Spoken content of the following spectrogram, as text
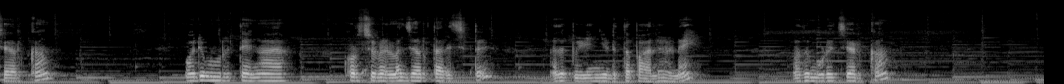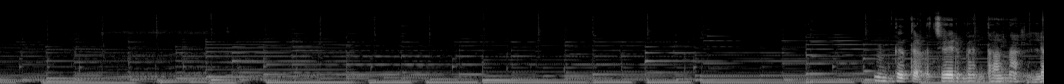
ചേർക്കാം. ഒരു മുറി തേങ്ങ കുറച്ച് വെള്ളം ചേർത്ത് അരച്ചിട്ട് അത് പിഴിഞ്ഞെടുത്ത പാലാണേ. അതും കൂടി ചേർക്കാം. ഇത് തിളച്ച് വരുമ്പോൾ എന്താ നല്ല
